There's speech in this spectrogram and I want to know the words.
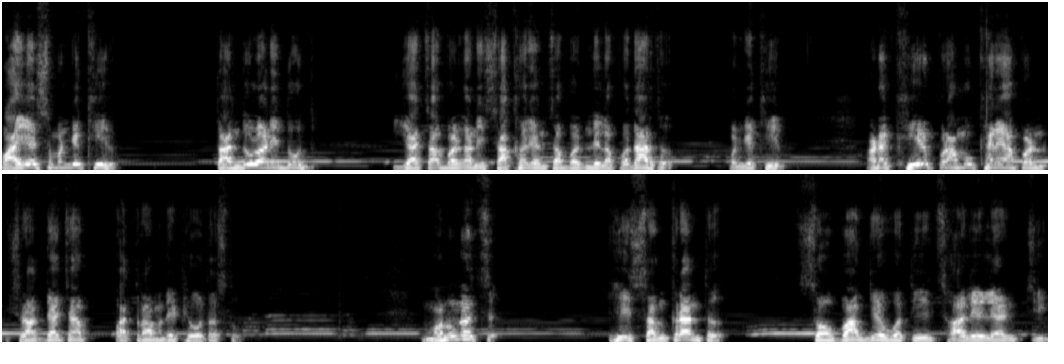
पायस म्हणजे खीर. तांदूळ आणि दूध याचा बन आणि साखर यांचा बनलेला पदार्थ म्हणजे खीर. आणि खीर प्रामुख्याने आपण श्राद्धाच्या पात्रामध्ये ठेवत असतो. म्हणूनच ही संक्रांत सौभाग्यवती झालेल्यांची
